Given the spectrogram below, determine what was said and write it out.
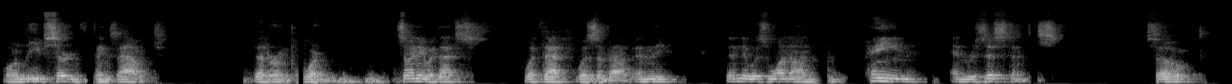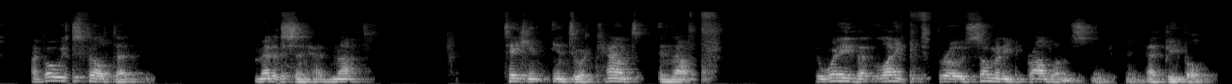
or leave certain things out that are important. So anyway, that's what that was about. And the, then there was one on pain and resistance. So I've always felt that medicine had not taken into account enough the way that life throws so many problems at people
